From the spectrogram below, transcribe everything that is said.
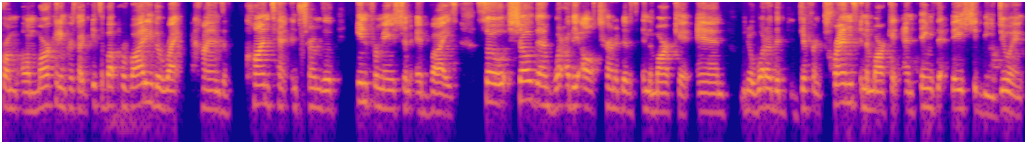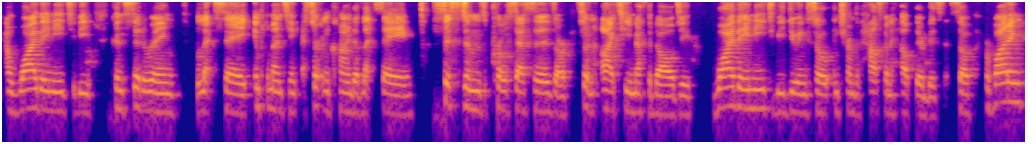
from a marketing perspective, it's about providing the right kinds of content in terms of information advice. So show them what are the alternatives in the market and you know what are the different trends in the market and things that they should be doing and why they need to be considering let's say implementing a certain kind of let's say systems processes or certain IT methodology why they need to be doing so in terms of how it's going to help their business. So providing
